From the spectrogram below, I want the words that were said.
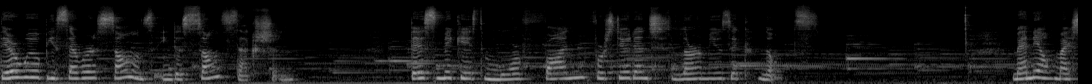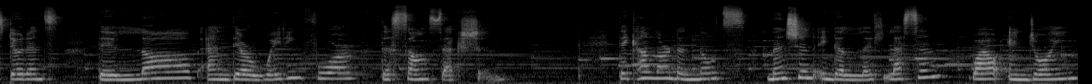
there will be several songs in the song section. This makes it more fun for students to learn music notes. Many of my students they love and they're waiting for the song section. They can learn the notes mentioned in the lesson while enjoying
